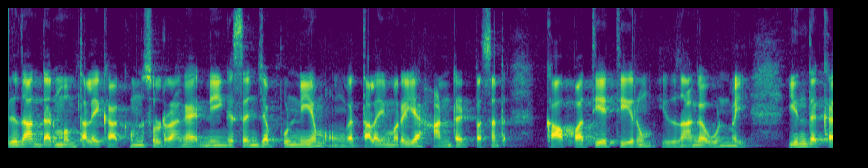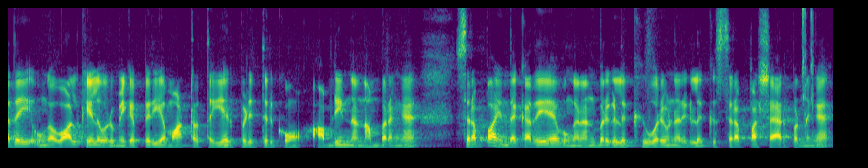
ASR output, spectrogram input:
இதுதான் தர்மம் தலை காக்கும்னு சொல்கிறாங்க நீங்கள் செஞ்ச புண்ணியம் உங்கள் தலைமுறையை ஹண்ட்ரட் பர்சன்ட் காப்பாற்றியே தீரும். இதுதாங்க உண்மை. இந்த கதை உங்கள் வாழ்க்கையில் ஒரு மிகப்பெரிய மாற்றத்தை ஏற்படுத்தியிருக்கோம் அப்படின்னு நான் நம்புகிறேங்க சிறப்பாக இந்த கதையை உங்கள் நண்பர்களுக்கு உறவினர்களுக்கு சிறப்பாக ஷேர் பண்ணுங்கள்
